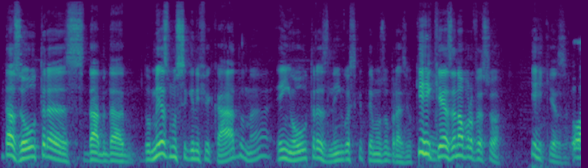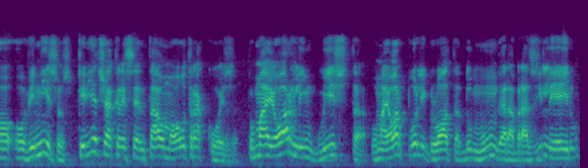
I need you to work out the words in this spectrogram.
das outras, da, da, do mesmo significado, né, em outras línguas que temos no Brasil. Que riqueza, não, professor? Que riqueza. Ô, Vinícius, queria te acrescentar uma outra coisa. O maior linguista, o maior poliglota do mundo era brasileiro,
